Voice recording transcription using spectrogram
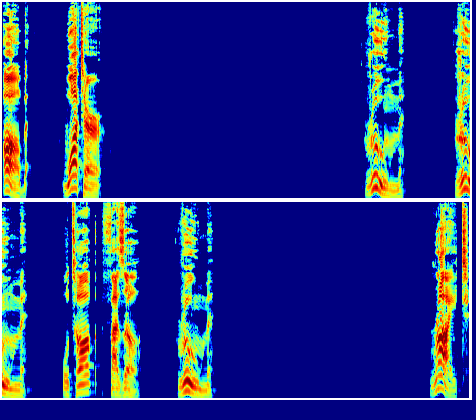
آب water room room اتاق فضا room write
